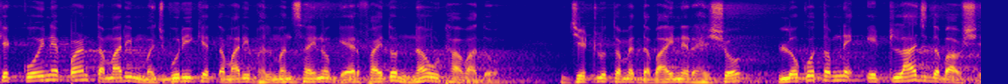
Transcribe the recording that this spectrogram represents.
કે કોઈને પણ તમારી મજબૂરી કે તમારી ભલમનસાઈનો ગેરફાયદો ન ઉઠાવવા દો. જેટલું તમે દબાઈને રહેશો, લોકો તમને એટલા જ દબાવશે.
